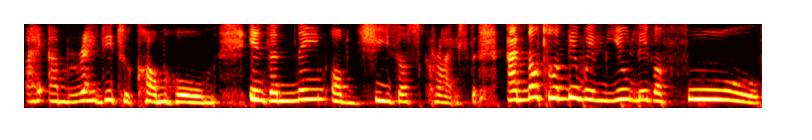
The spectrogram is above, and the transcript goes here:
I am ready to come home in the name of Jesus Christ. And not only will you live a full,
